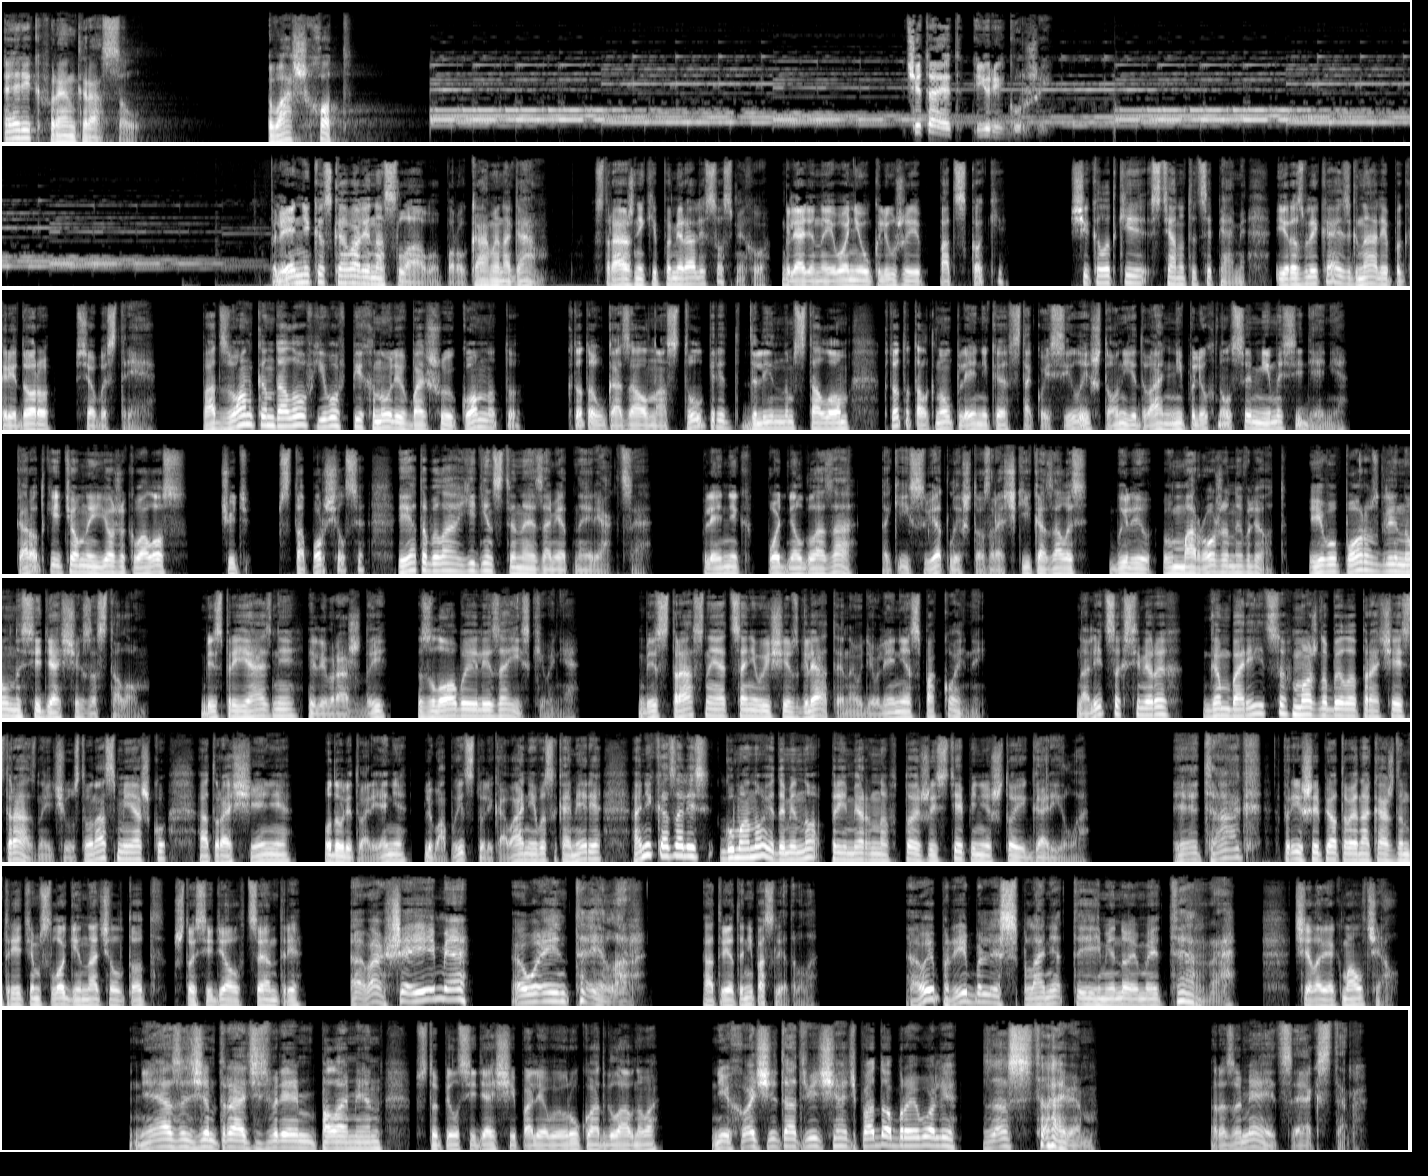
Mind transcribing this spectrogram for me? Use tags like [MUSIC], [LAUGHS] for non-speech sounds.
Эрик Фрэнк Рассел. Ваш ход. Читает Юрий Гуржий. Пленника сковали на славу, по рукам и ногам. Стражники помирали со смеху, глядя на его неуклюжие подскоки, щиколотки стянуты цепями, и, развлекаясь, гнали по коридору все быстрее. Под звон кандалов его впихнули в большую комнату, кто-то указал на стул перед длинным столом, кто-то толкнул пленника с такой силой, что он едва не плюхнулся мимо сиденья. Короткий темный ежик волос чуть встопорщился, и это была единственная заметная реакция. Пленник поднял глаза, такие светлые, что зрачки, казалось, были вморожены в лед, и в упор взглянул на сидящих за столом без приязни или вражды, злобы или заискивания. Бесстрастный оценивающий взгляд и, на удивление, спокойный. На лицах семерых гамбарийцев можно было прочесть разные чувства — насмешку, отвращение, удовлетворение, любопытство, ликование, высокомерие. Они казались гуманоидами, но примерно в той же степени, что и горилла. «Итак», — пришепетывая на каждом третьем слоге, начал тот, что сидел в центре, а «Ваше имя Уэйн Тейлор?» Ответа не последовало. «А вы прибыли с планеты, именуемой Терра?» Человек молчал. «Незачем тратить время, Паламин», — вступил сидящий по левую руку от главного. «Не хочет отвечать по доброй воле, заставим». «Разумеется, Экстер»,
